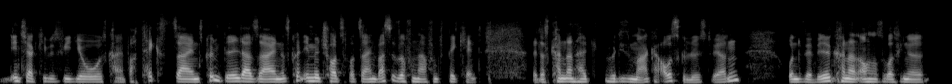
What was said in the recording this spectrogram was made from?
ein interaktives Video, es kann einfach Text sein, es können Bilder sein, es können Image-Hotspots sein, was ihr so von H5P kennt. Äh, das kann dann halt über diese Marke ausgelöst werden. Und wer will, kann dann auch noch sowas wie eine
